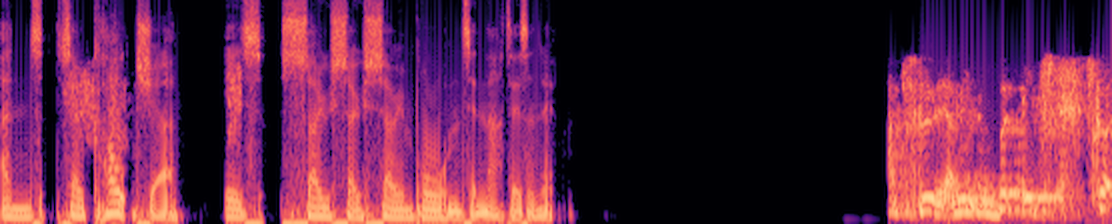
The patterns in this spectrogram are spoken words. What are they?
And so culture is so, so, so important in that, isn't it? Absolutely. I mean, but it's, Scott,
